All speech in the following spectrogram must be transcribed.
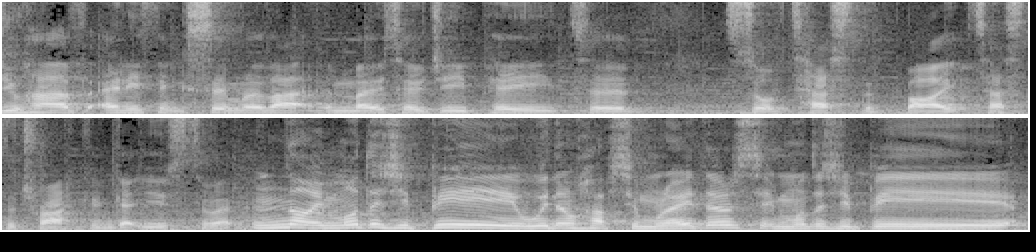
Do you have anything similar to that in MotoGP to, to sort of test the bike, test the track, and get used to it? No, in MotoGP we don't have simulators. In MotoGP,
